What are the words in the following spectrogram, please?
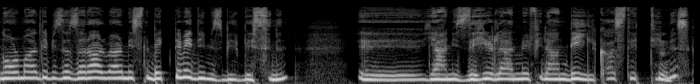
normalde bize zarar vermesini beklemediğimiz bir besinin e, yani zehirlenme falan değil kastettiğimiz Hı.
